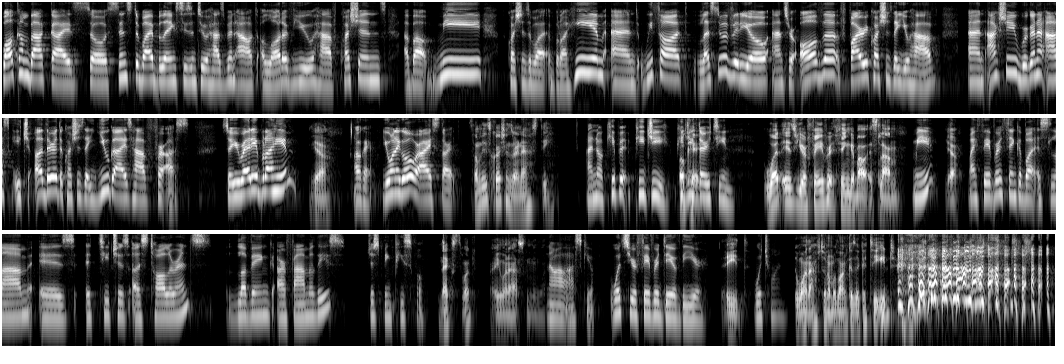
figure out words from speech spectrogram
Welcome back, guys. So, since Dubai Bling season two has been out, a lot of you have questions about me, questions about Ibrahim, and we thought let's do a video, answer all the fiery questions that you have. And actually, we're gonna ask each other the questions that you guys have for us. So, you ready, Ibrahim? Yeah. Okay. You wanna go or I start? Some of these questions are nasty. I know. Keep it PG, PG 13. What is your favorite thing about Islam? Me? Yeah. My favorite thing about Islam is it teaches us tolerance, loving our families, just being peaceful. Next one. Or you want to ask me one? Now I'll ask you. What's your favorite day of the year? Eid. Which one? The one after Ramadan because I get to Eid.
